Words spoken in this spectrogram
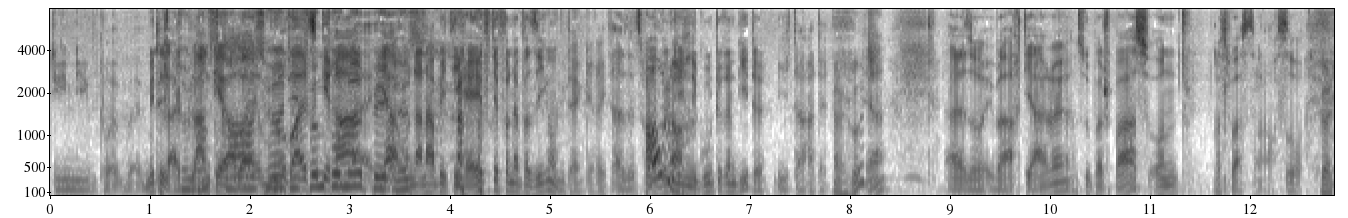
gegen, die Mittelleitplanke, aber nur weil es 500 gerade, ja, und dann habe ich die Hälfte von der Versicherung wieder gekriegt. Also es war Auch wirklich noch? eine gute Rendite, die ich da hatte. Ja, gut. Ja? Also über acht Jahre, super Spaß und das war es dann auch so. Gut.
